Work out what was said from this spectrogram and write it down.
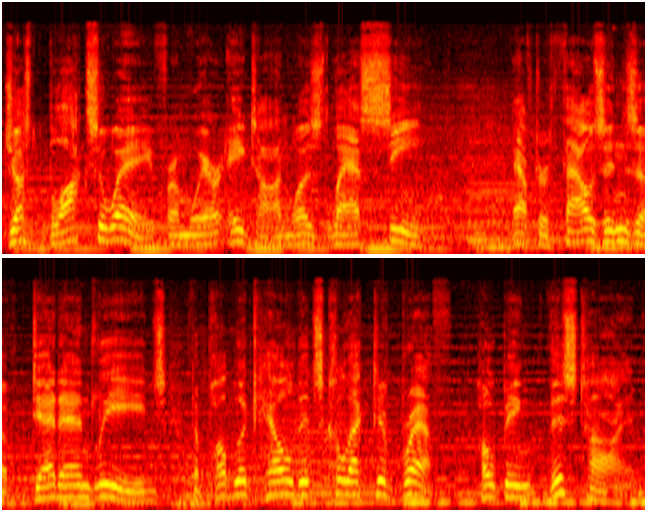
just blocks away from where Etan was last seen. After thousands of dead end leads, the public held its collective breath, hoping this time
